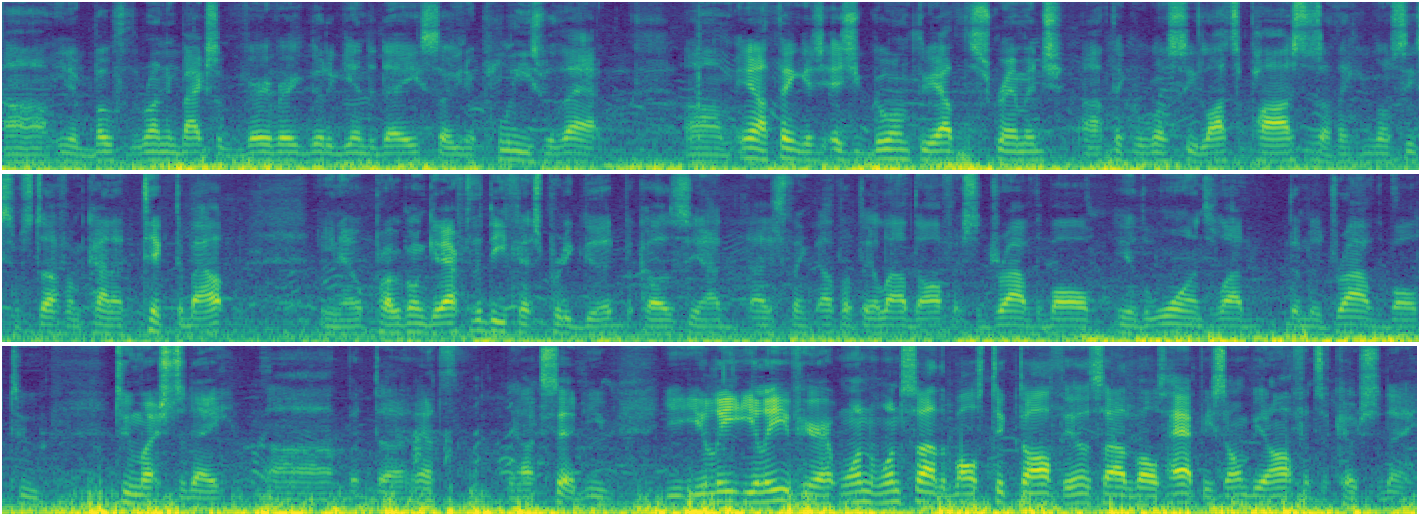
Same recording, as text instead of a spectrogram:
Uh, you know, both of the running backs looked very, very good again today, so, you know, pleased with that. Um, you know, I think as, as you're going throughout the scrimmage, I think we're going to see lots of positives. I think you're going to see some stuff I'm kind of ticked about. You know, probably going to get after the defense pretty good because you know I, I just think I thought they allowed the offense to drive the ball. You know, the ones allowed them to drive the ball too too much today. Uh, but uh, that's you know, like I said, you you, you leave you leave here at one one side of the ball's ticked off, the other side of the ball's happy. So I'm gonna be an offensive coach today.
